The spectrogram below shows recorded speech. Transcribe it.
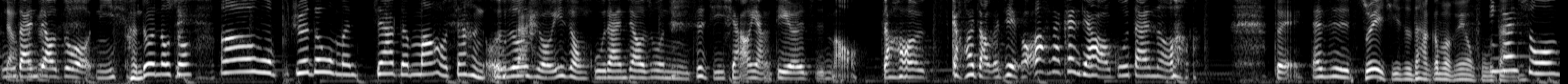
孤单叫做你。很多人都说啊，我觉得我们家的猫好像很孤单。我说有一种孤单叫做你自己想要养第二只猫，然后赶快找个借口啊，它看起来好孤单哦。对，但是所以其实他根本没有孤单。应该说，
